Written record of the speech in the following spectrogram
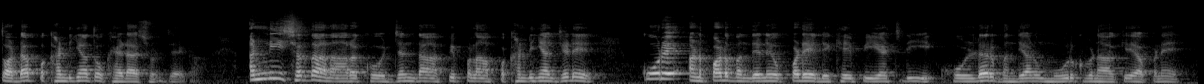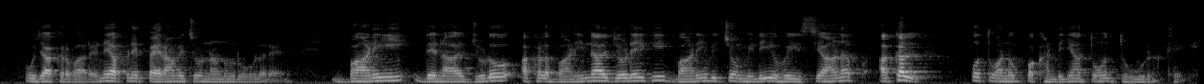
ਤੁਹਾਡਾ ਪਖੰਡੀਆਂ ਤੋਂ ਖਹਿੜਾ ਛੁੱਟ ਜਾਏਗਾ। ਅੰਨੀ ਸ਼ਰਧਾ ਨਾ ਰੱਖੋ, ਜੰਡਾਂ, ਪਿੱਪਲਾਂ, ਪਖੰਡੀਆਂ ਜਿਹੜੇ ਕੋਰੇ ਅਨਪੜ੍ਹ ਬੰਦੇ ਨੇ, ਉਹ ਪੜ੍ਹੇ ਲਿਖੇ ਡੀ ਹੋਲਡਰ ਬੰਦਿਆਂ ਨੂੰ ਮੂਰਖ ਬਣਾ ਕੇ ਆਪਣੇ ਪੂਜਾ ਕਰਵਾ ਰਹੇ ਨੇ, ਆਪਣੇ ਪੈਰਾਂ ਵਿੱਚ ਉਹਨਾਂ ਨੂੰ ਰੋਲ ਰਹੇ ਨੇ। ਬਾਣੀ ਦੇ ਨਾਲ ਜੁੜੋ, ਅਕਲ ਬਾਣੀ ਨਾਲ ਜੁੜੇਗੀ, ਬਾਣੀ ਵਿੱਚੋਂ ਮਿਲੀ ਹੋਈ ਸਿਆਣਪ ਅਕਲ ਉਹ ਤੁਹਾਨੂੰ ਪਖੰਡੀਆਂ ਤੋਂ ਦੂਰ ਰੱਖੇਗੀ।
